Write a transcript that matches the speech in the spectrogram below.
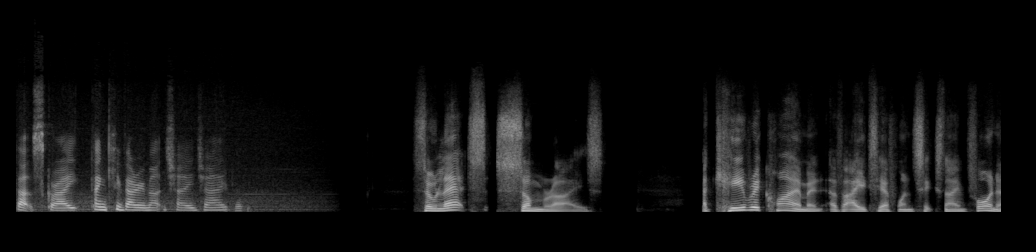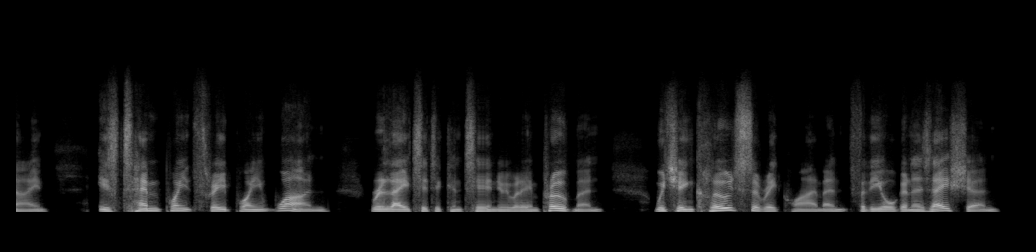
that's great. Thank you very much AJ. So let's summarize. A key requirement of IATF 16949 is 10.3.1 related to continual improvement, which includes the requirement for the organization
